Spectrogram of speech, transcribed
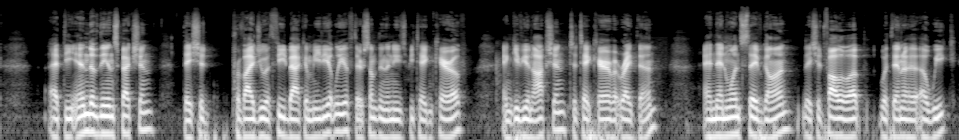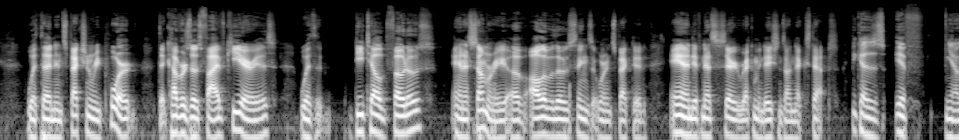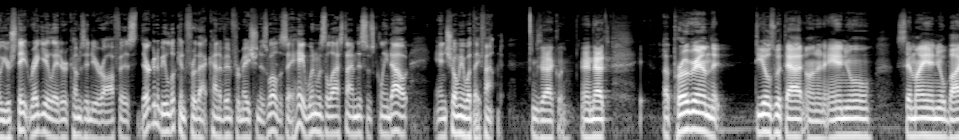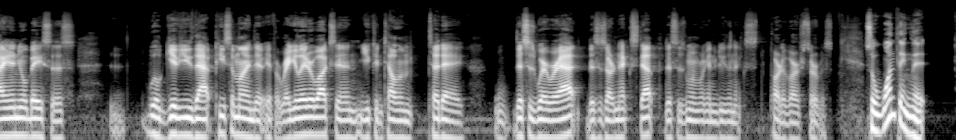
At the end of the inspection, they should provide you with feedback immediately if there's something that needs to be taken care of and give you an option to take care of it right then. And then once they've gone, they should follow up within a, a week with an inspection report that covers those five key areas with detailed photos and a summary of all of those things that were inspected and if necessary recommendations on next steps because if you know your state regulator comes into your office they're going to be looking for that kind of information as well to say hey when was the last time this was cleaned out? and show me what they found. Exactly. And that's a program that deals with that on an annual semi-annual biannual basis will give you that peace of mind that if a regulator walks in you can tell them today this is where we're at. This is our next step. This is when we're going to do the next part of our service. So one thing that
